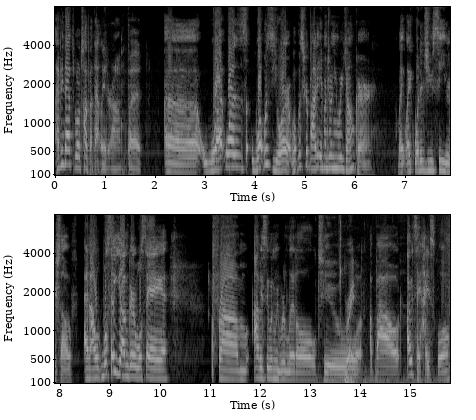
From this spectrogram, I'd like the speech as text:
I mean, that we'll talk about that later on. But uh, what was what was your what was your body image when you were younger? Like like what did you see yourself? And I'll we'll say younger. We'll say from obviously when we were little to Right. about I would say high school,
